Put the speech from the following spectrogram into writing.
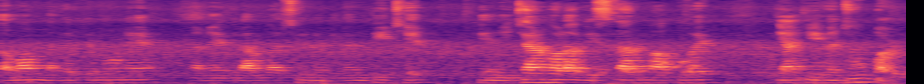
તમામ નગરજનોને અને ગ્રામવાસીઓને વિનંતી છે કે નીચાણવાળા વિસ્તારમાં હોય. ત્યાંથી હજુ પણ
